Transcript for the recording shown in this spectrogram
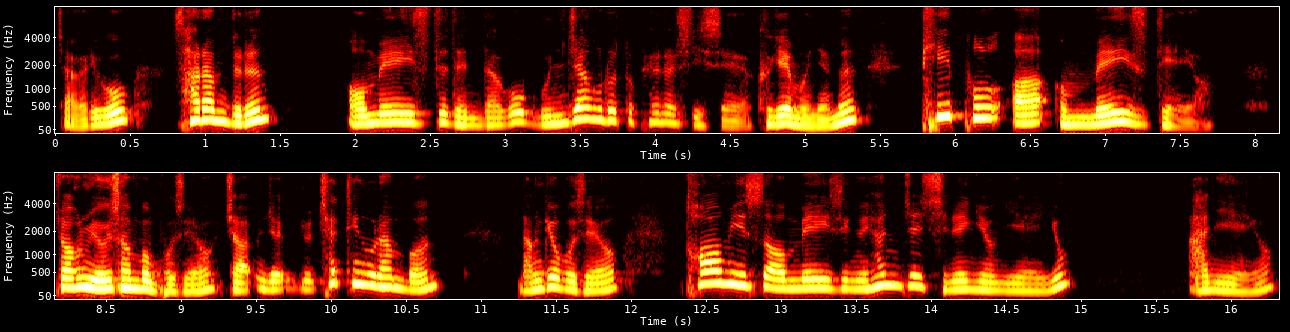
자 그리고 사람들은 amazed 된다고 문장으로 또 표현할 수 있어요. 그게 뭐냐면 people are amazed예요. 자 그럼 여기서 한번 보세요. 자 이제 채팅으로 한번 남겨보세요. Tom is amazing은 현재 진행형이에요? 아니에요.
